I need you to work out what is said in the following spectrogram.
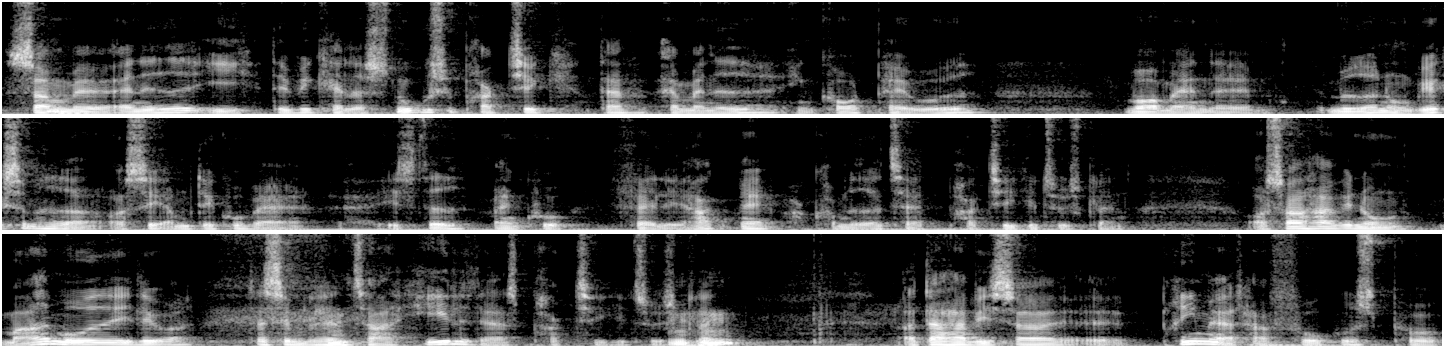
som øh, er nede i det, vi kalder snusepraktik. Der er man nede i en kort periode, hvor man øh, møder nogle virksomheder og ser, om det kunne være øh, et sted, man kunne falde i hak med og komme ned og tage praktik i Tyskland. Og så har vi nogle meget modige elever, der simpelthen tager hele deres praktik i Tyskland. Mm-hmm. Og der har vi så øh, primært haft fokus på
